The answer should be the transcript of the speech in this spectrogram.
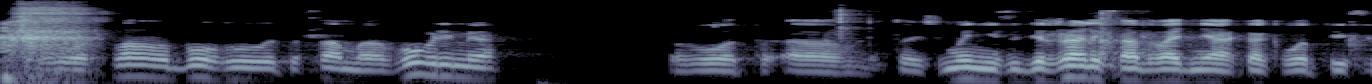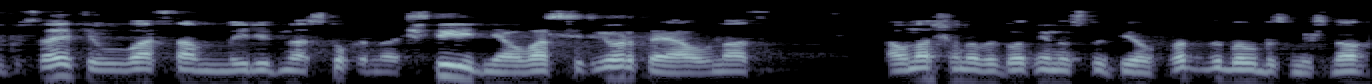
Вот, слава богу, это самое вовремя. Вот, э, то есть мы не задержались на два дня, как вот, если представляете, у вас там или на сколько, на четыре дня, у вас четвертое, а у нас а у нас еще Новый год не наступил. Вот это было бы смешно.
